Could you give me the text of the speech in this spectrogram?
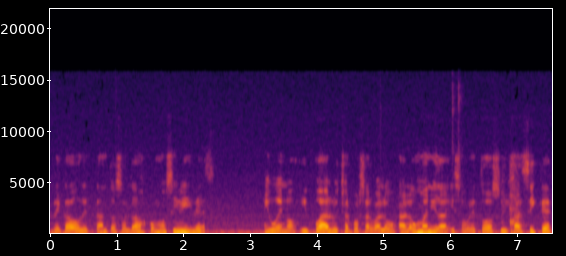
recaude tanto soldados como civiles, y bueno, y pueda luchar por salvarlo a la humanidad y sobre todo a su hija. Así que,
